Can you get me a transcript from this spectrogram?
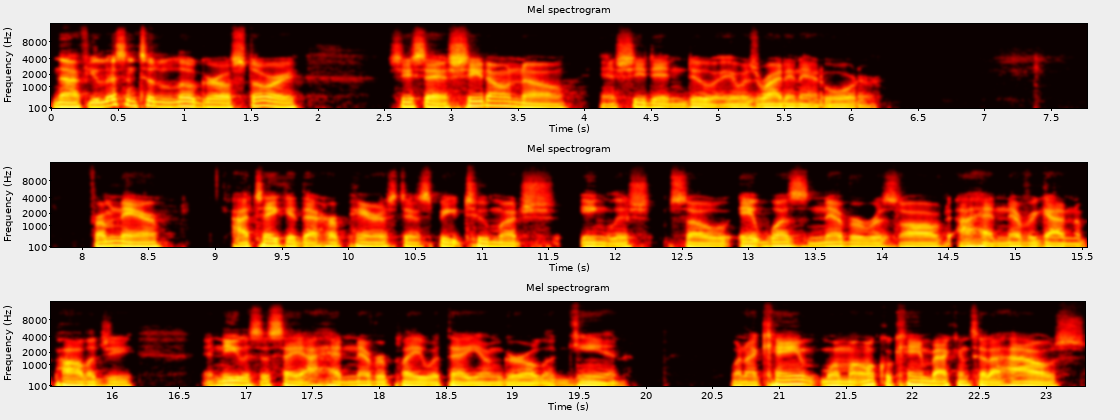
Now, if you listen to the little girl's story, she said she don't know and she didn't do it. It was right in that order. From there, I take it that her parents didn't speak too much English, so it was never resolved. I had never got an apology, and needless to say, I had never played with that young girl again. When I came, when my uncle came back into the house,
